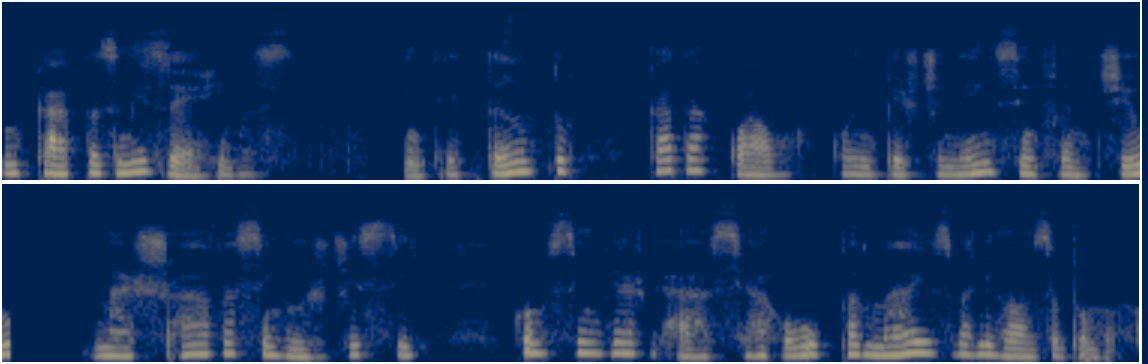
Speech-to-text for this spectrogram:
em capas misérrimas. Entretanto, cada qual, com impertinência infantil, marchava senhor de si, como se envergasse a roupa mais valiosa do mundo.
